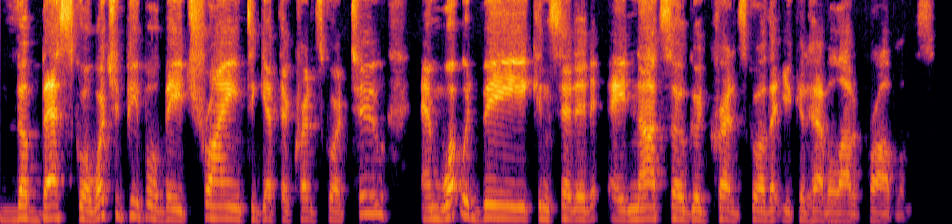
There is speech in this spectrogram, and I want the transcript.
the best score? What should people be trying to get their credit score to? And what would be considered a not so good credit score that you could have a lot of problems?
